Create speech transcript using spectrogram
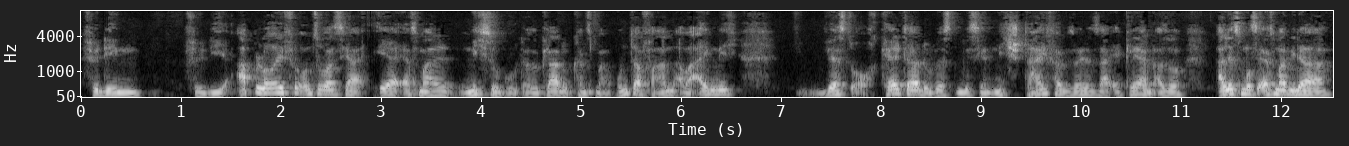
für den für die Abläufe und sowas ja eher erstmal nicht so gut. Also klar, du kannst mal runterfahren, aber eigentlich wirst du auch kälter, du wirst ein bisschen nicht steifer, wie soll ich das erklären? Also alles muss erstmal wieder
